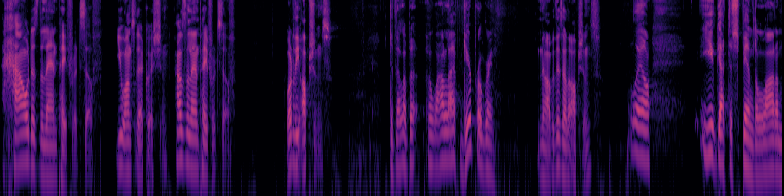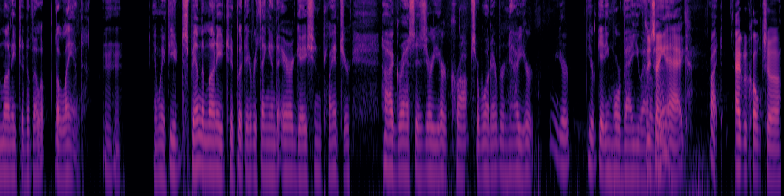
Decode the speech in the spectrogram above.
how does the land pay for itself? You answer that question. How does the land pay for itself? What are the options? Develop a, a wildlife deer program. No, but there's other options. Well, you've got to spend a lot of money to develop the land. Mm-hmm. And if you spend the money to put everything into irrigation, plant your high grasses or your crops or whatever, now you're you're you're getting more value out So you're saying land. ag, Right. agriculture,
